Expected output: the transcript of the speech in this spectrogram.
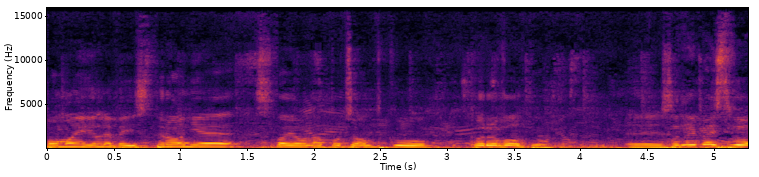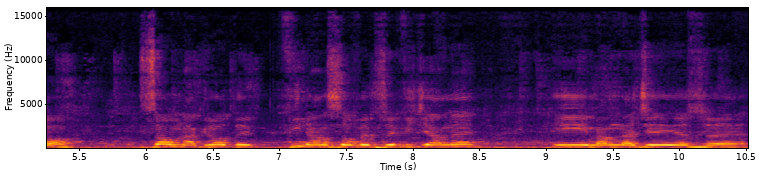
Po mojej lewej stronie stoją na początku korowodu. E, Szanowni Państwo, są nagrody finansowe przewidziane i mam nadzieję, że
